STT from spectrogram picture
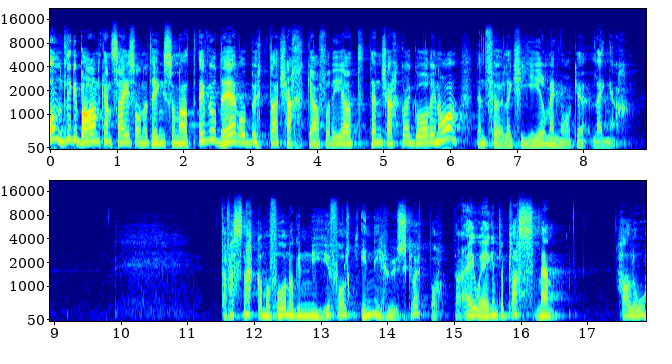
Åndelige barn kan si sånne ting som at jeg vurderer å bytte kirke fordi at den kirka jeg går i nå, den føler jeg ikke gir meg noe lenger. Det var snakk om å få noen nye folk inn i husgruppa. Det er jo egentlig plass, men Hallo!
